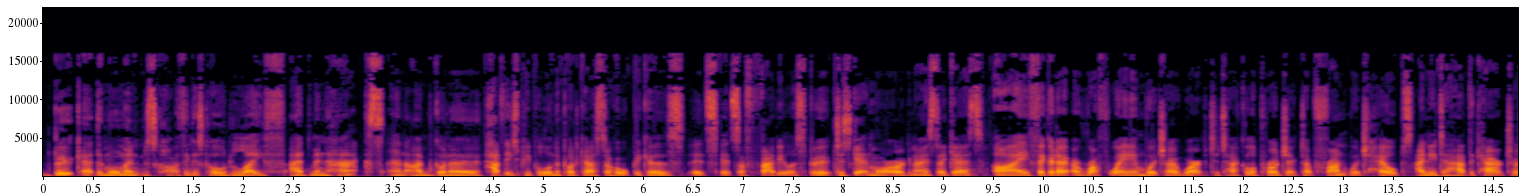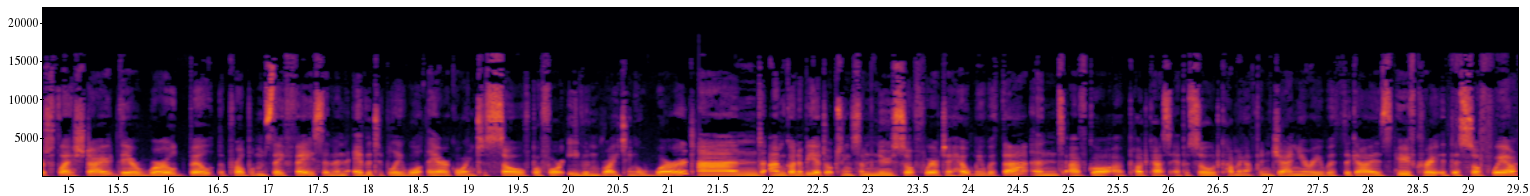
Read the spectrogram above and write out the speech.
book at the moment. It's called, I think it's called Life Admin Hacks, and I'm gonna have these people on the podcast. I hope because it's it's a fabulous book. Just getting more organized, I guess. I figured out a rough way in which I work to tackle a project up front, which helps. I need to have the characters fleshed out, their world built, the problems they face, and inevitably what they are going to solve before even writing a word. And I'm going to be adopting some new software to help me with that. And I've got a podcast episode coming up in January with the guys who've created this software.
